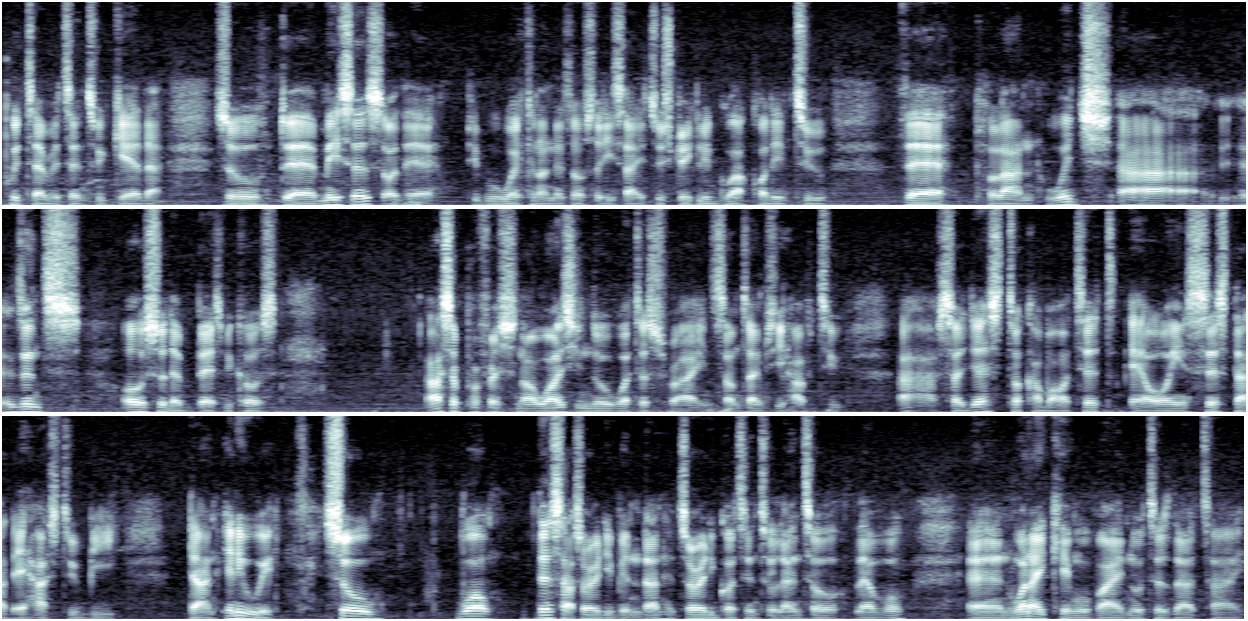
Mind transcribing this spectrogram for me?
put everything together. So the masons or the people working on it also decided to strictly go according to their plan which uh, isn't also the best because as a professional once you know what is right sometimes you have to uh, suggest talk about it or insist that it has to be done anyway so well this has already been done it's already got into lintel level and when i came over i noticed that i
